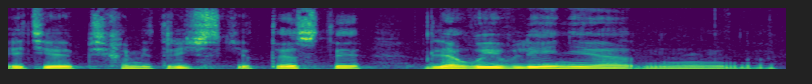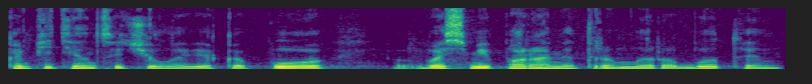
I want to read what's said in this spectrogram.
эти психометрические тесты для выявления компетенции человека. По восьми параметрам мы работаем.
